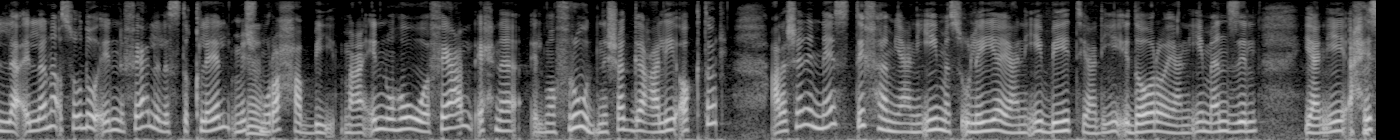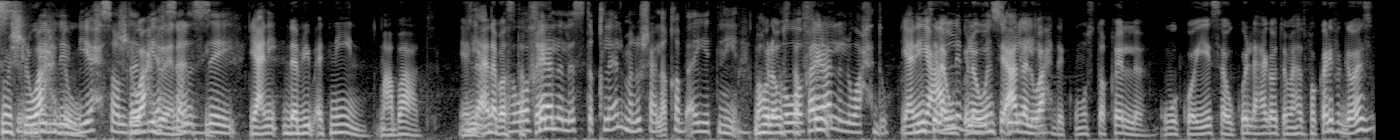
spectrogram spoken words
لا اللي أنا أقصده إن فعل الاستقلال مش مم. مرحب بيه مع إنه هو فعل إحنا المفروض نشجع عليه أكتر علشان الناس تفهم يعني إيه مسؤولية يعني إيه بيت يعني إيه إدارة يعني إيه منزل يعني إيه أحس مش لوحده. باللي بيحصل مش ده لوحده بيحصل. إزاي يعني ده بيبقى اتنين مع بعض يعني لا، أنا هو بستقل فعل الاستقلال ملوش علاقة بأي اتنين ما هو لو هو استقل فعل لوحده يعني انت لو لو انت قاعدة. لوحدك ومستقلة وكويسة وكل حاجة وتمام هتفكري في الجواز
